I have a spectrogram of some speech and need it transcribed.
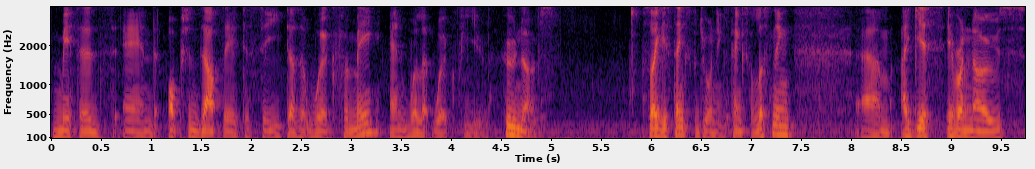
methods and options out there to see does it work for me and will it work for you? Who knows? So I guess thanks for joining, thanks for listening. Um, I guess everyone knows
